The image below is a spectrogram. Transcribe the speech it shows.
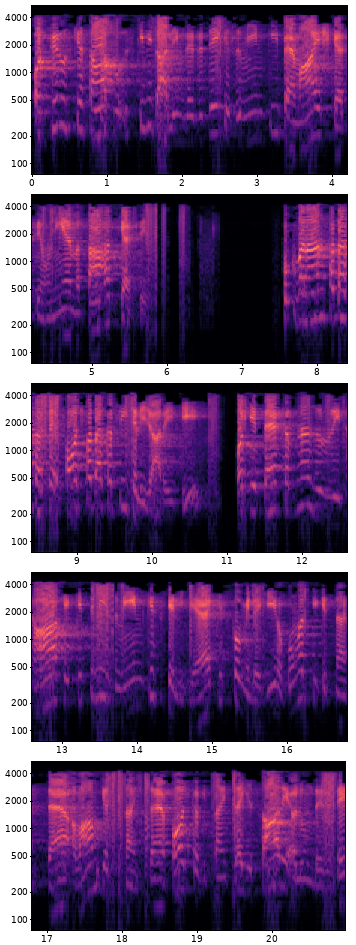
اور پھر اس کے ساتھ وہ اس کی بھی تعلیم دیتے تھے کہ زمین کی پیمائش کیسے ہونی ہے، مساحت کیسے۔ حکمران فتح کرتے، فوج فتح کرتی چلی جا رہی تھی۔ اور یہ طے کرنا ضروری تھا کہ کتنی زمین کس کے لیے ہے، کس کو ملے گی، حکومت کی کتنا حصہ ہے، عوام کا کتنا حصہ ہے، فوج کا کتنا حصہ ہے، یہ سارے علوم دے دیتے۔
